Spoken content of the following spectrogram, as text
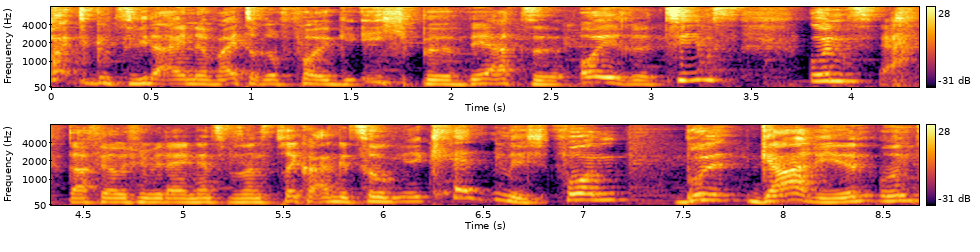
Heute gibt's wieder eine weitere Folge. Ich bewerte eure Teams und ja, dafür habe ich mir wieder ein ganz besonderes Trikot angezogen. Ihr kennt mich von Bulgarien und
